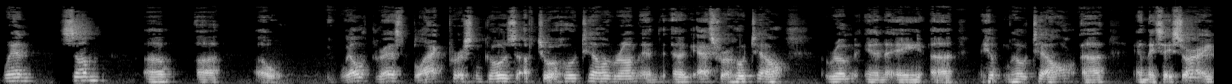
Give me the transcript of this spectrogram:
When some uh, uh, well dressed black person goes up to a hotel room and uh, asks for a hotel room in a uh, Hilton hotel, uh, and they say, "Sorry,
